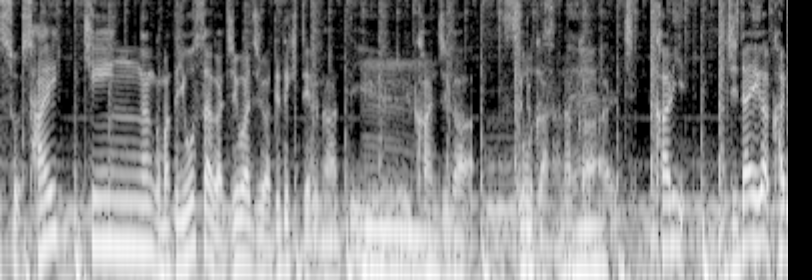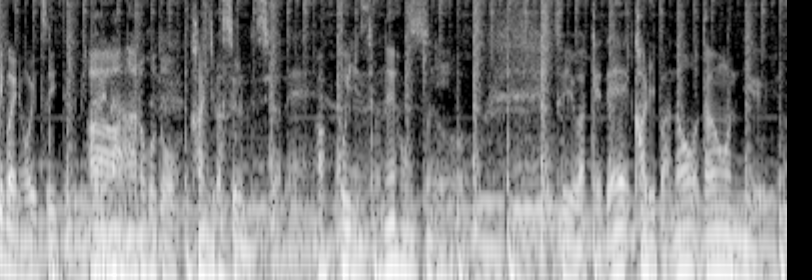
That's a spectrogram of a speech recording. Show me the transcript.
そう最近なんかまた良さがじわじわ出てきてるなっていう感じがするかな、うんなんかカリ時代がカリバに追いついてるみたいなああなるほど。感じがするんですよね。かっこいいですよね本当に。というわけでカリバの「ダウンオンニュー」「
